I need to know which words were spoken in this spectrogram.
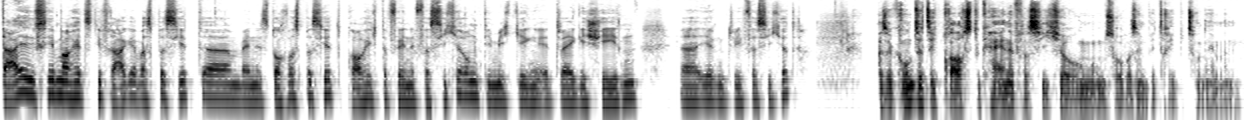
Da ist eben auch jetzt die Frage, was passiert, äh, wenn jetzt doch was passiert? Brauche ich dafür eine Versicherung, die mich gegen etwaige Schäden äh, irgendwie versichert? Also grundsätzlich brauchst du keine Versicherung, um sowas in Betrieb zu nehmen.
